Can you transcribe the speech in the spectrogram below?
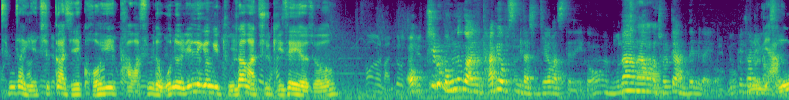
팀장 예측까지 거의 다 왔습니다. 오늘 1, 2경기 둘 다 맞출 기세예요 저. 억지로 먹는 거 아니면 답이 없습니다 지금 제가 봤을 때는 이거 무난한 상황은 아. 절대 안 됩니다 이거 6페 탈이 오늘 박스 양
